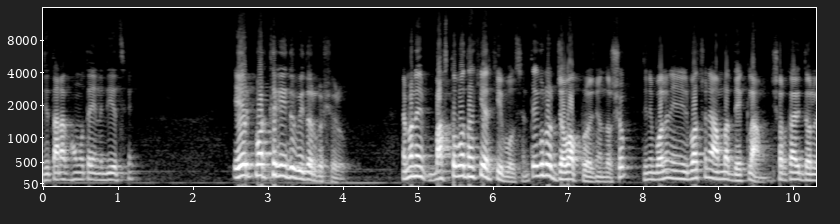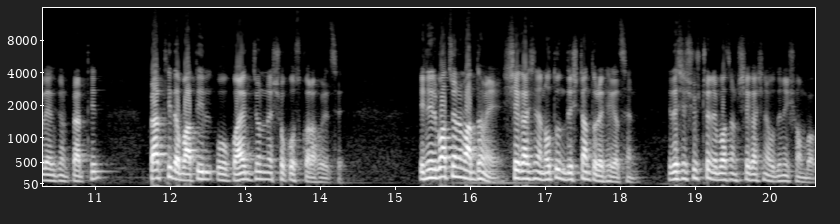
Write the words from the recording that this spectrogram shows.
যে তারা ক্ষমতায় এনে দিয়েছে। এরপর থেকেই তো বিতর্ক শুরু। মানে বাস্তবতা কি আর কি বলছেন? তো এগুলোর জবাব প্রয়োজন, দর্শক। তিনি বলেন, এই নির্বাচনে আমরা দেখলাম সরকারি দলের একজন প্রার্থীর প্রার্থিতা বাতিল ও কয়েকজনের শোকস করা হয়েছে। এই নির্বাচনের মাধ্যমে শেখ হাসিনা নতুন দৃষ্টান্ত রেখে গেছেন। এদেশে সুষ্ঠু নির্বাচন শেখ হাসিনা অধীনেই সম্ভব।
